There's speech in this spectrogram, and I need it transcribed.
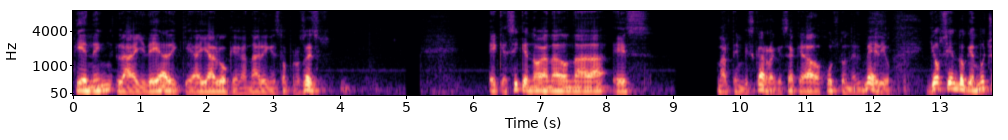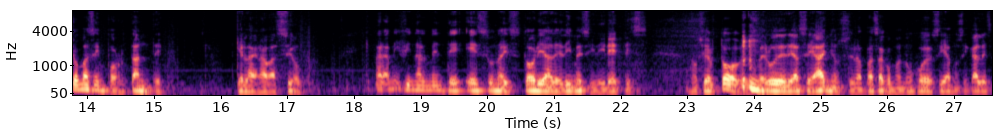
tienen la idea de que hay algo que ganar en estos procesos. El que sí que no ha ganado nada es Martín Vizcarra, que se ha quedado justo en el medio. Yo siento que mucho más importante que la grabación, que para mí finalmente es una historia de dimes y diretes, ¿no es cierto? El Perú desde hace años se la pasa como en un juego de sillas musicales,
